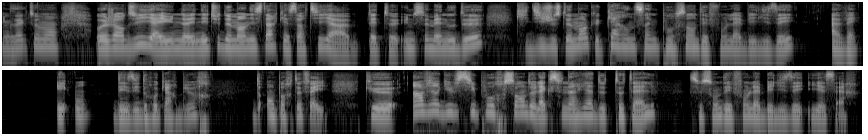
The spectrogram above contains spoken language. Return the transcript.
Exactement. Aujourd'hui, il y a une, étude de Morningstar qui est sortie il y a peut-être une semaine ou deux, qui dit justement que 45% des fonds labellisés avaient et ont des hydrocarbures en portefeuille, que 1,6% de l'actionnariat de Total, ce sont des fonds labellisés ISR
